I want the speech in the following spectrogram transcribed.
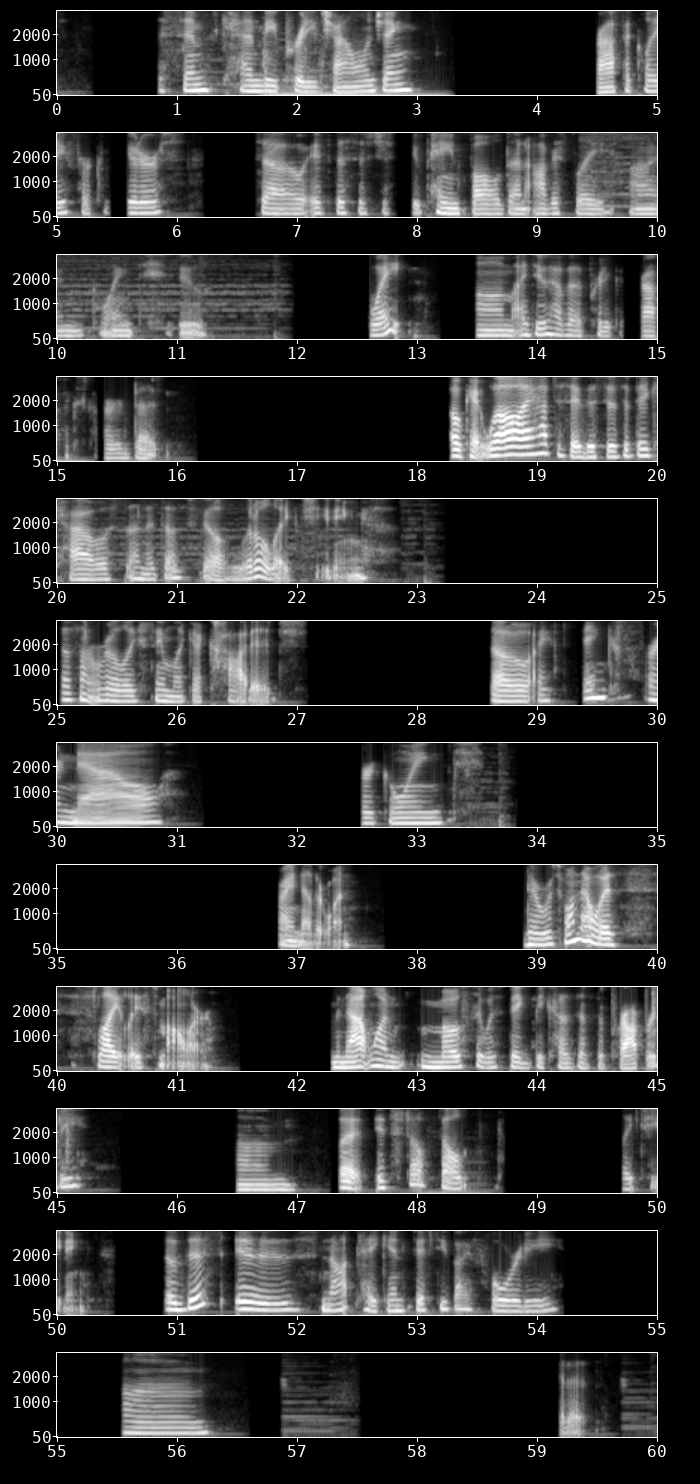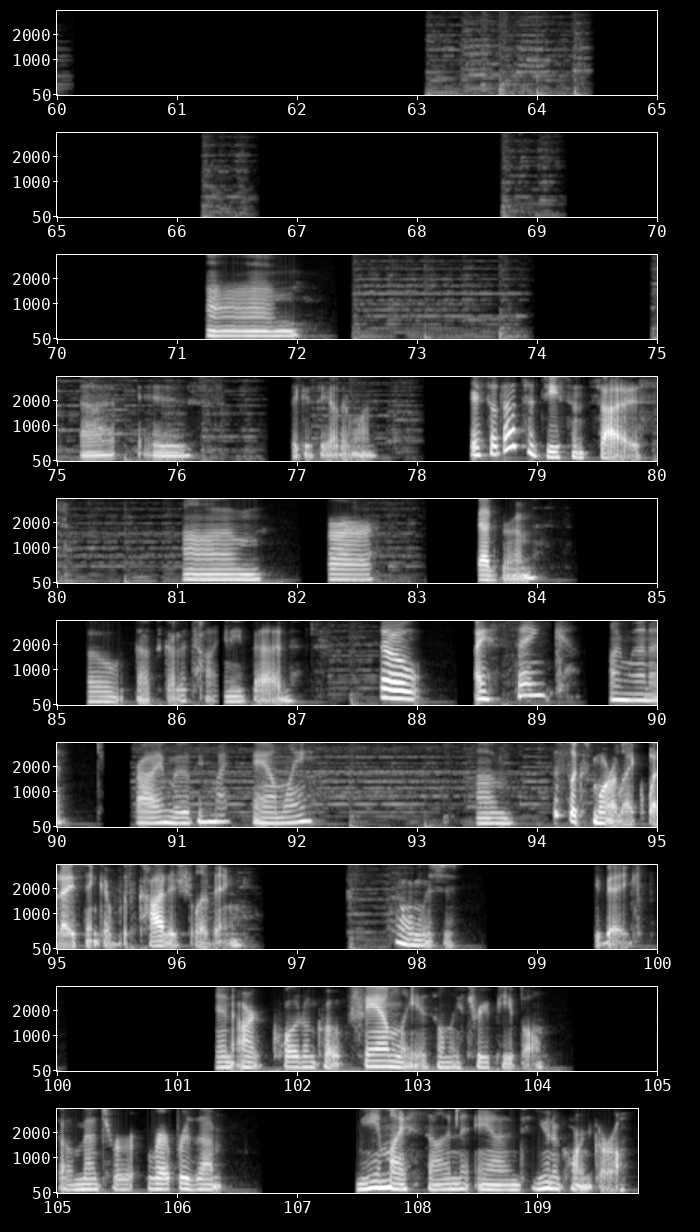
The Sims can be pretty challenging graphically for computers. So if this is just too painful, then obviously I'm going to wait. Um, I do have a pretty good graphics card, but okay. Well, I have to say this is a big house, and it does feel a little like cheating. Doesn't really seem like a cottage. So I think for now, we're going try another one. There was one that was slightly smaller. I mean, that one mostly was big because of the property. Um, but it still felt like cheating. So this is not taken 50 by 40. Um, get it. Um, that is big as the other one. Okay, so that's a decent size um, for bedrooms. So that's got a tiny bed. So I think I'm going to try moving my family. Um, this looks more like what I think of with cottage living. That one was just too big. And our quote unquote family is only three people. So meant to represent me, my son, and Unicorn Girl.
